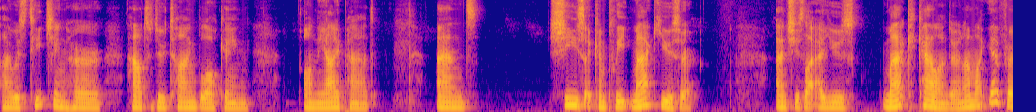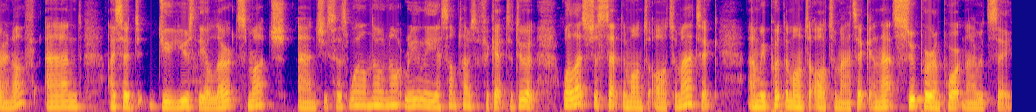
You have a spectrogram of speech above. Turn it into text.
I was teaching her how to do time blocking on the iPad. And she's a complete Mac user and she's like, I use Mac Calendar. And I'm like, yeah, fair enough. And I said, do you use the alerts much? And she says, well, no, not really. Sometimes I forget to do it. Well, let's just set them onto automatic. And we put them onto automatic. And that's super important, I would say.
